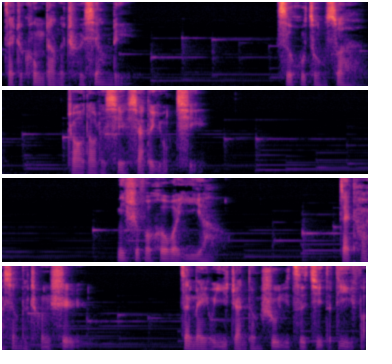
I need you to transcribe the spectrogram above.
在这空荡的车厢里，似乎总算找到了卸下的勇气。你是否和我一样，在他乡的城市？在没有一盏灯属于自己的地方，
